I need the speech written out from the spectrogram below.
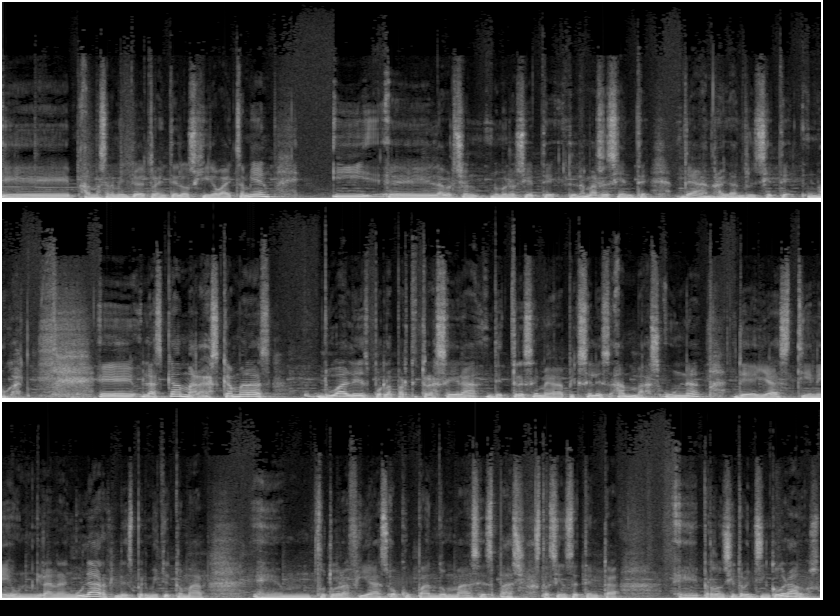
eh, almacenamiento de 32 GB también y eh, la versión número 7, la más reciente de Android, Android 7 Nougat. Eh, las cámaras, cámaras duales por la parte trasera de 13 megapíxeles ambas. Una de ellas tiene un gran angular, les permite tomar em, fotografías ocupando más espacio, hasta 170 eh, perdón, 125 grados.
